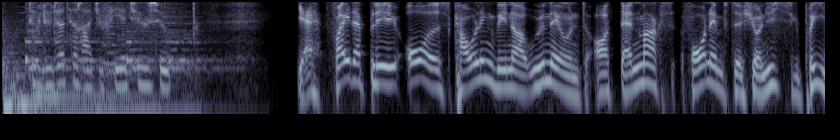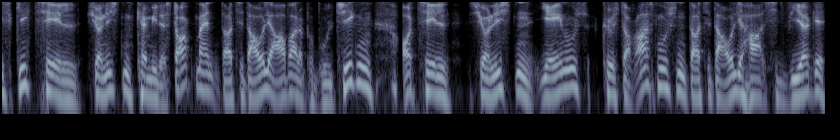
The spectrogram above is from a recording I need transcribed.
Du lytter til Radio 24 /7. Ja, fredag blev årets kavlingvinder udnævnt, og Danmarks fornemmeste journalistiske pris gik til journalisten Camilla Stockmann, der til daglig arbejder på politikken, og til journalisten Janus Køster Rasmussen, der til daglig har sit virke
